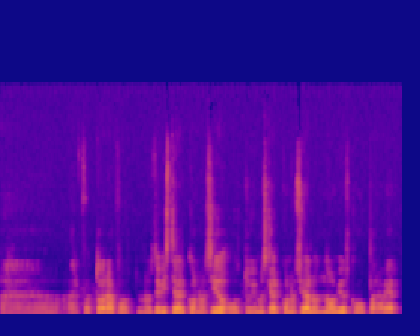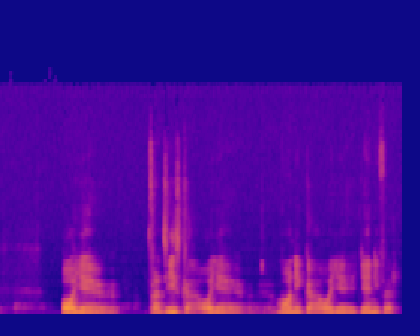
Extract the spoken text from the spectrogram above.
a- al fotógrafo, nos debiste haber conocido o tuvimos que haber conocido a los novios como para ver, oye, Francisca, oye, Mónica, oye, Jennifer,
